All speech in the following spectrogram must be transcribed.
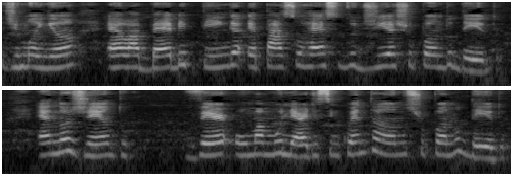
De manhã ela bebe pinga e passa o resto do dia chupando o dedo. É nojento ver uma mulher de 50 anos chupando o dedo.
